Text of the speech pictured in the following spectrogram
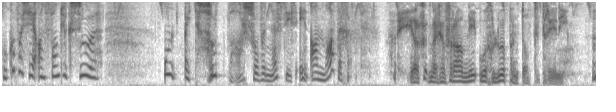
Hoekom was jy aanvanklik so onuithoudbaar sowienisties en aanmatigend? Jurg het my gevra om nie ooglopend op te tree nie.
